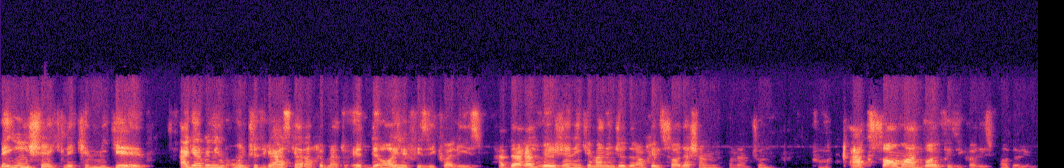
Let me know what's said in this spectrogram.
به این شکله که میگه اگر ببین اون چیزی که عرض کردم خدمتتون ادعای فیزیکالیسم حداقل version ی که من اینجا دارم خیلی ساده هم می‌کنم چون اقسام و انواع فیزیکالیسم ما داریم.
